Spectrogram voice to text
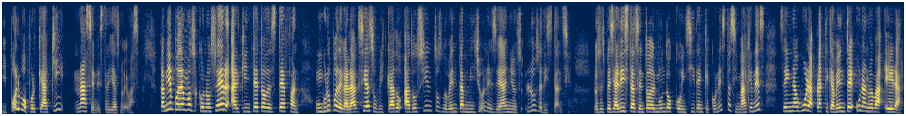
y polvo, porque aquí nacen estrellas nuevas. También podemos conocer al quinteto de Stefan, un grupo de galaxias ubicado a 290 millones de años luz de distancia. Los especialistas en todo el mundo coinciden que con estas imágenes se inaugura prácticamente una nueva era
